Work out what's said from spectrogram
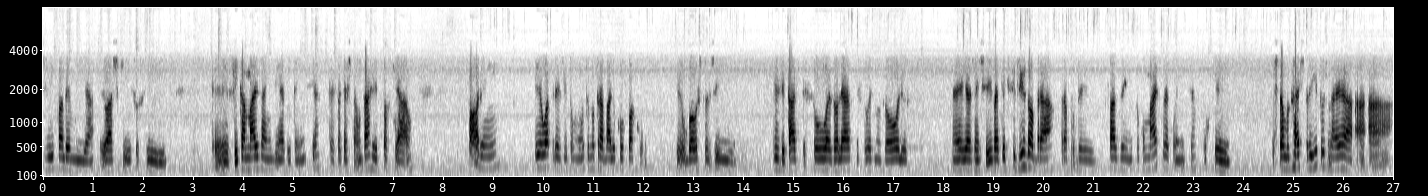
de pandemia, eu acho que isso se é, fica mais ainda em evidência, essa questão da rede social. Porém, eu acredito muito no trabalho corpo a corpo. Eu gosto de visitar as pessoas, olhar as pessoas nos olhos, né, e a gente vai ter que se desdobrar para poder fazer isso com mais frequência, porque estamos restritos né, a, a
